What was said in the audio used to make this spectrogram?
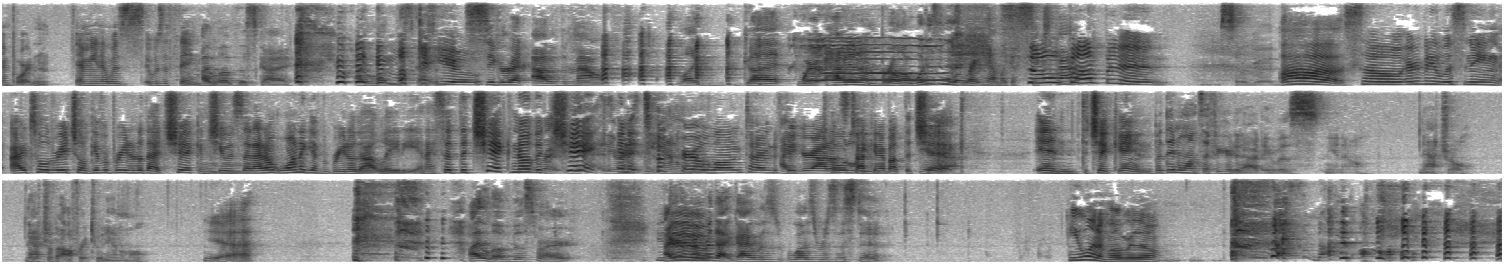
important. I mean, it was, it was a thing. I love this guy. I love this Look guy at you. Cigarette out of the mouth, like gut. Where having an umbrella. What is in his right hand? Like a so six pack. confident. so good. Ah, so everybody listening, I told Rachel, give a burrito to that chick, and she was said, I don't want to give a burrito to that lady. And I said, the chick, no, the Right, the- chick. right, and it the took her a long time to I figure out I was talking about the chick. yeah. In, the chicken. But then once I figured it out, it was you know natural, natural to offer it to an animal. yeah. I love this part. You I remember that guy was was resistant. You won him over, though. Not at all.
